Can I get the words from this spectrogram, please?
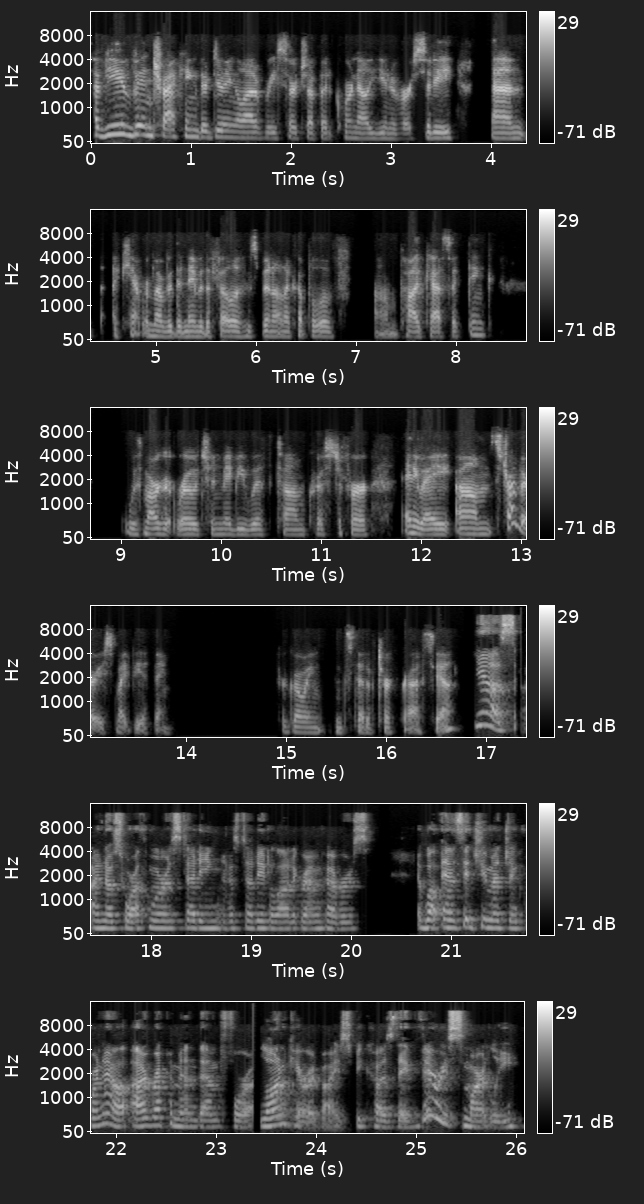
Have you been tracking? They're doing a lot of research up at Cornell University, and I can't remember the name of the fellow who's been on a couple of um, podcasts. I think with Margaret Roach and maybe with Tom Christopher. Anyway, um, strawberries might be a thing for growing instead of turf grass. Yeah. Yes, I know Swarthmore is studying has studied a lot of ground covers. Well, and since you mentioned Cornell, I recommend them for lawn care advice because they very smartly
